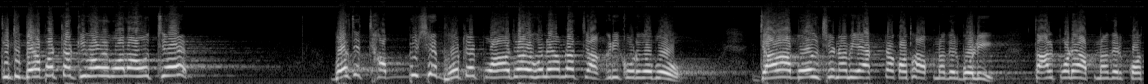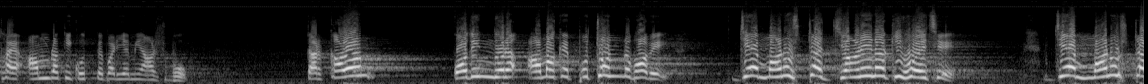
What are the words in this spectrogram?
কিন্তু ব্যাপারটা কীভাবে বলা হচ্ছে? বলছে, ছাব্বিশে ভোটে পরাজয় হলে আমরা চাকরি করে দেবো। যারা বলছেন, আমি একটা কথা আপনাদের বলি, তারপরে আপনাদের কথায় আমরা কি করতে পারি, আমি আসব। তার কারণ কদিন ধরে আমাকে প্রচণ্ডভাবে যে মানুষটা জানে না কি হয়েছে, যে মানুষটা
